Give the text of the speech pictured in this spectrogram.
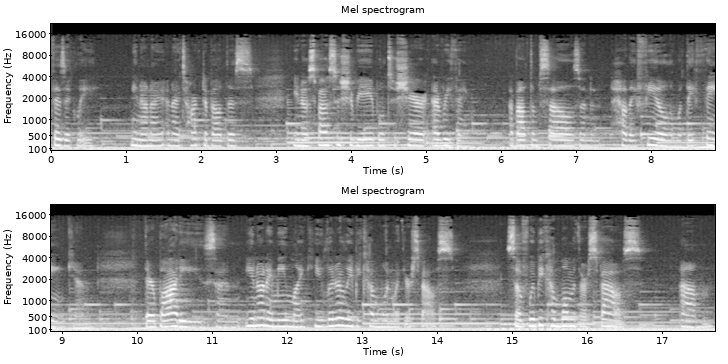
physically, you know, and I, and I talked about this, you know, spouses should be able to share everything about themselves and how they feel and what they think and their bodies and you know what I mean? Like you literally become one with your spouse. So if we become one with our spouse, um,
